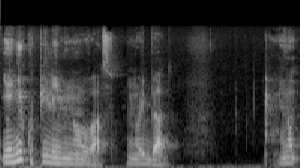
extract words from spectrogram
и они купили именно у вас. Ну, ребят, ну,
